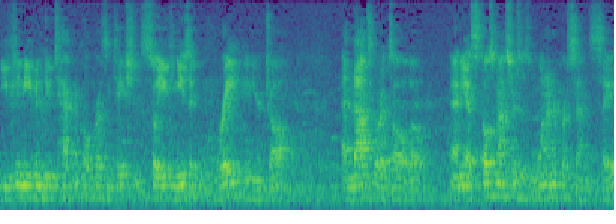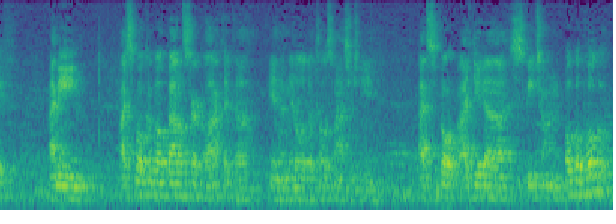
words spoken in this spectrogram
You can even do technical presentations, so you can use it great in your job. And that's what it's all about. And yes, Toastmasters is 100% safe. I mean, I spoke about Battlestar Galactica in the middle of a Toastmasters meeting. I spoke, I did a speech on Ogopogo.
